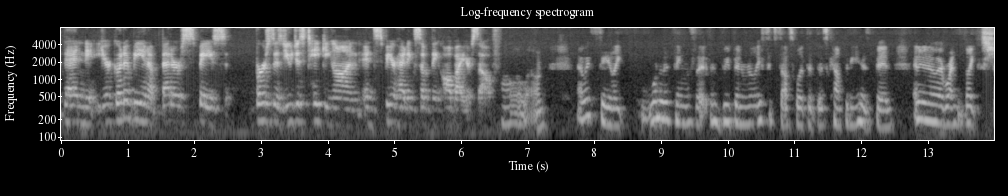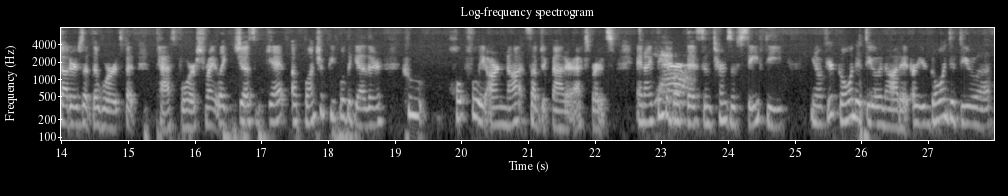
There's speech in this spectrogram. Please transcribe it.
then you're going to be in a better space versus you just taking on and spearheading something all by yourself. All alone. I would say, like, one of the things that we've been really successful with at this company has been, and I know everyone like shudders at the words, but task force, right? Like, just get a bunch of people together who hopefully are not subject matter experts. And I think yeah. about this in terms of safety. You know, if you're going to do an audit or you're going to do a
